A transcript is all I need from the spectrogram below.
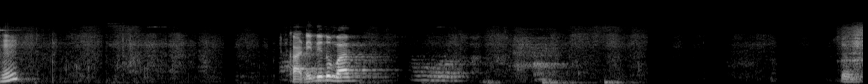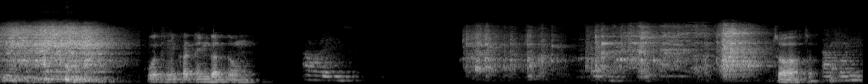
હમ? કાઢી દીધું બહાર શું? દઉં હું. આવે ચો ચો આ પડી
